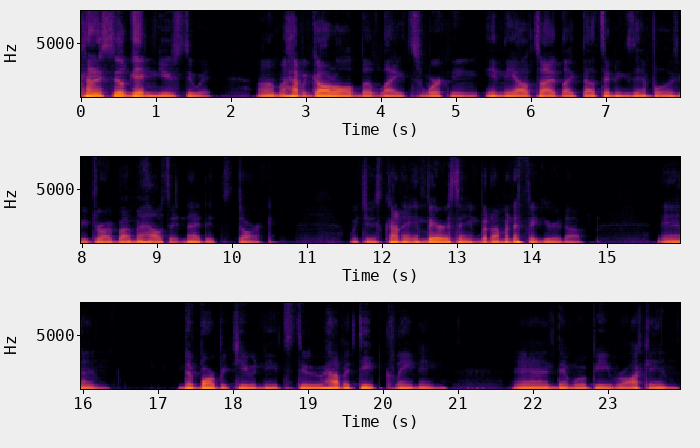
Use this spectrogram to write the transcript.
kind of still getting used to it. Um, I haven't got all the lights working in the outside. Like, that's an example. If you drive by my house at night, it's dark, which is kind of embarrassing, but I'm going to figure it out. And the barbecue needs to have a deep cleaning and then we'll be rocking.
